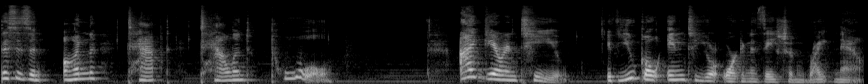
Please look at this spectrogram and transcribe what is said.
This is an untapped talent pool. I guarantee you, if you go into your organization right now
